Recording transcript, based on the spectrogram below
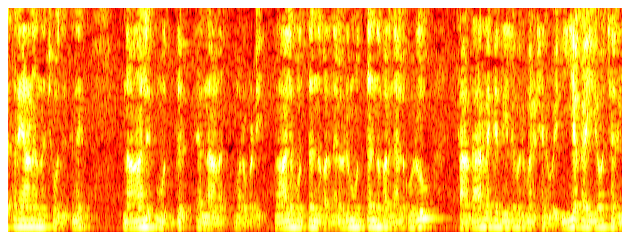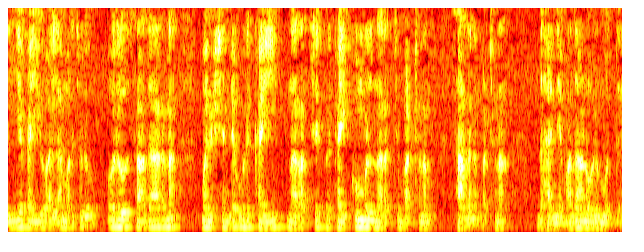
എത്രയാണ് എന്ന ചോദ്യത്തിന് നാല് മുദ് എന്നാണ് മറുപടി. നാല് മുദ് എന്ന് പറഞ്ഞാൽ ഒരു മുദ് എന്ന് പറഞ്ഞാൽ ഒരു സാധാരണഗതിയിൽ ഒരു മനുഷ്യൻ വലിയ കൈയോ ചെറിയ കൈയോ അല്ല മറിച്ച് ഒരു ഒരു സാധാരണ മനുഷ്യന്റെ ഒരു കൈ നിറച്ച് ഒരു കൈക്കുമ്പിൾ നിറച്ച് ഭക്ഷണം സാധനം ഭക്ഷണ ധാന്യം. അതാണ് ഒരു മുദ്.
